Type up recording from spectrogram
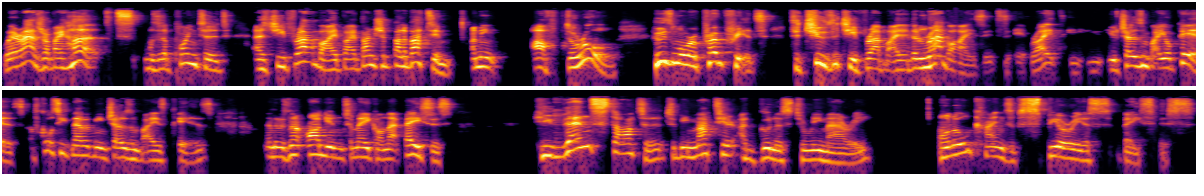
whereas Rabbi Hertz was appointed as chief rabbi by a bunch of balabatim. I mean, after all, who's more appropriate to choose a chief rabbi than rabbis? It's it, right. You're chosen by your peers. Of course, he'd never been chosen by his peers, and there was no argument to make on that basis. He then started to be matir agunas to remarry on all kinds of spurious basis.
